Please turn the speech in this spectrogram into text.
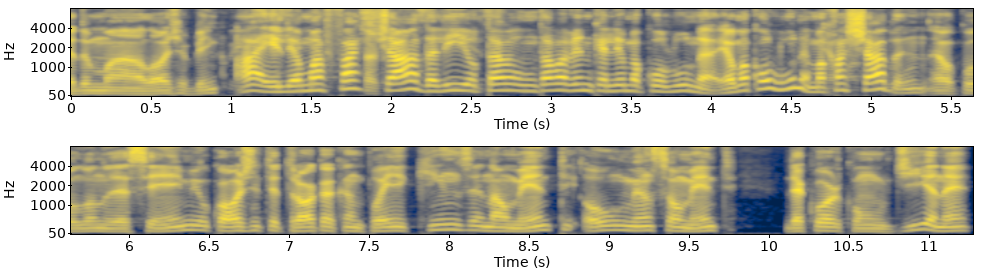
É de uma loja bem conhecida. Ah, ele é uma fachada ali. Eu tava, não estava vendo que ali é uma coluna. É uma coluna, é uma é fachada. Uma coluna, é uma coluna de SM, o qual a gente troca a campanha quinzenalmente ou mensalmente, de acordo com o dia, né?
